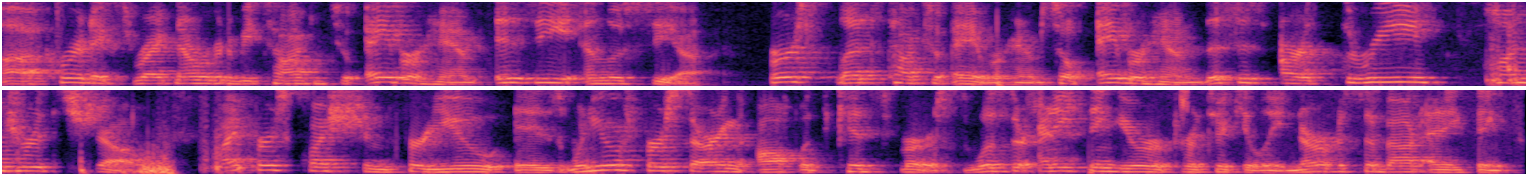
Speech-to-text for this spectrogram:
uh, critics. Right now, we're going to be talking to Abraham, Izzy, and Lucia. First, let's talk to Abraham. So, Abraham, this is our 300th show. My first question for you is when you were first starting off with Kids First, was there anything you were particularly nervous about, anything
